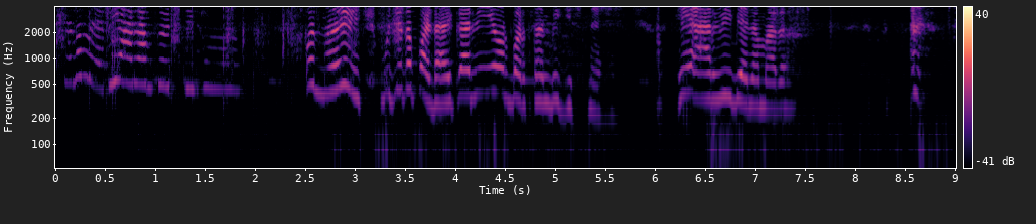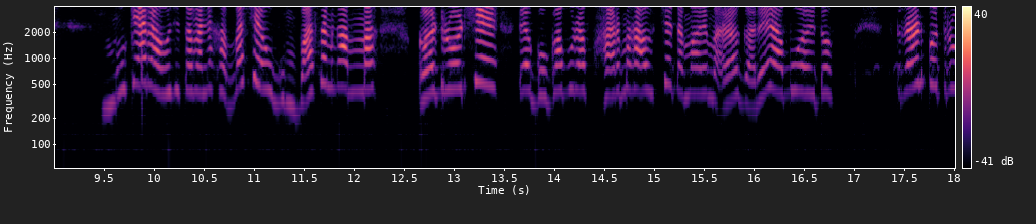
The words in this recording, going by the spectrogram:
चलो मैं भी आराम करती हूँ पर नहीं मुझे तो पढ़ाई करनी है और बर्तन भी घिसने हैं हे आरवी બેન અમારા હું ક્યાં રહું છું તમને ખબર છે? હું ગુંબાસન ગામમાં ગઢ રોડ છે, તે ગોગાપુરા ફાર્મ હાઉસ છે, તમારે મારા ઘરે આવવું હોય તો. ત્રણ પત્રો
